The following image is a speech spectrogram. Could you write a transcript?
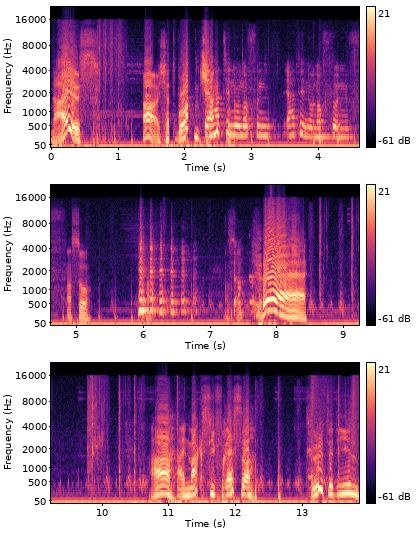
Nice! Ah, ich hatte Rotten Er Chunk. hatte nur noch fünf. Er hatte nur noch fünf. Ach so. Ach so. Äh! Ah, ein Maxi-Fresser. Tötet ihn.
